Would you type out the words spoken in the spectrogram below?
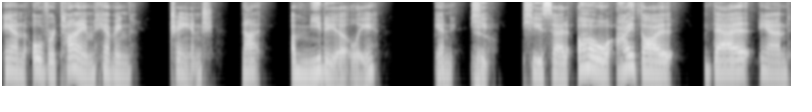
And over time, having change, not immediately. And he, Yeah. he said, Oh, I thought that. And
